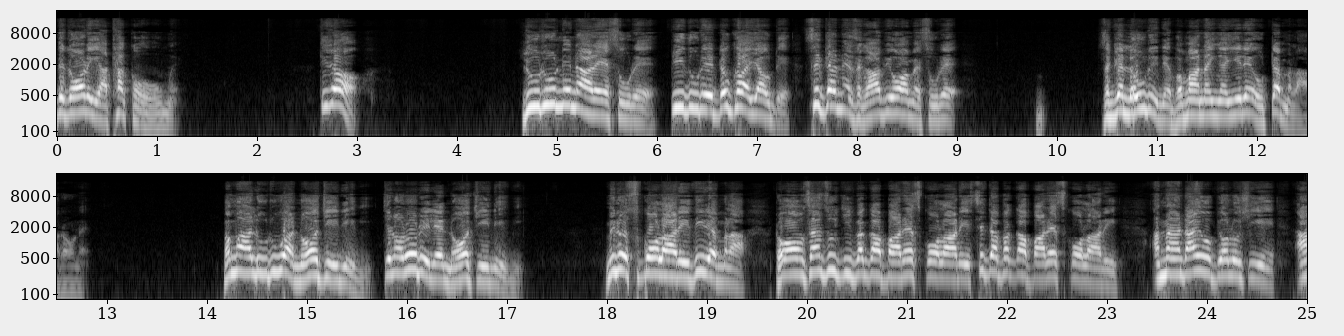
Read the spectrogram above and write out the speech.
တစ်တော်တွေကထပ်ကုံအောင်မယ်ဒီတော့လူတို့နစ်နာတယ်ဆိုတဲ့ပြည်သူတွေဒုက္ခရောက်တယ်စစ်တပ်နဲ့စကားပြောရမယ်ဆိုတဲ့စကလုံးတွေနဲ့ဗမာနိုင်ငံရေးတဲ့ကိုတက်မလာတော့နဲ့ ဗမာလူတို့ကနောကြေးနေပြီကျွန်တော်တို့တွေလည်းနောကြေးနေပြီမင်းတို့စကောလာတွေသိတယ်မလားဒေါ်အောင်ဆန်းစုကြည်ဘက်ကပါတဲ့စကောလာတွေစစ်တပ်ဘက်ကပါတဲ့စကောလာတွေအမှန်တိုင်းကိုပြောလို့ရှိရင်အာ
